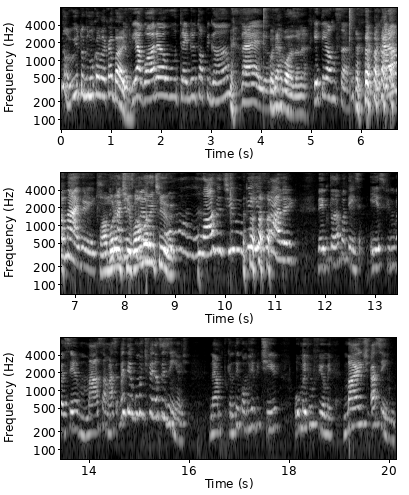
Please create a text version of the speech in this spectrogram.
Não, o YouTube nunca vai acabar. Eu gente. vi agora o trailer do Top Gun, velho. Ficou nervosa, né? Fiquei tensa. Caramba, Maverick. Um amor Não faz antigo, isso um amor comigo. antigo. Um, um amor antigo. Que isso, Maverick? Veio com toda a potência. Esse filme vai ser massa, massa. Vai ter algumas diferençazinhas, né? Porque não tem como repetir o mesmo filme. Mas, assim,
